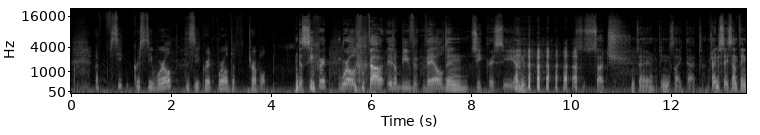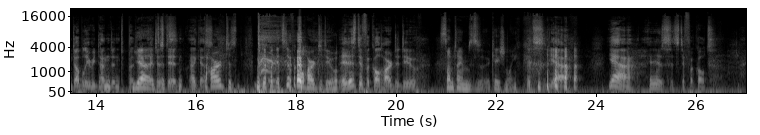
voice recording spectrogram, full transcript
A secrecy world, the secret world of trouble. The secret world, it'll be veiled in secrecy and such things like that. I'm trying to say something doubly redundant, but Yeah, I just did. I guess Hard to, diffi- it's difficult, hard to do. it is difficult, hard to do. Sometimes, occasionally. It's yeah, yeah. It is. It's difficult.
